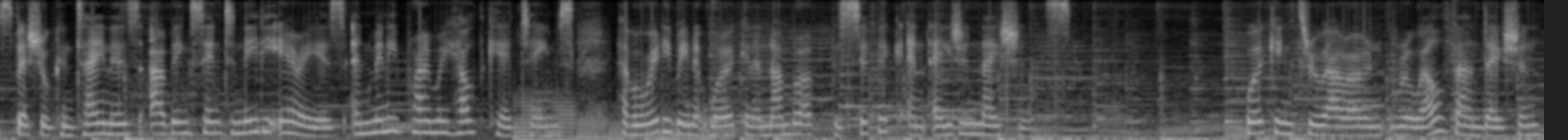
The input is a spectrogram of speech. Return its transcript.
Special containers are being sent to needy areas and many primary healthcare teams have already been at work in a number of Pacific and Asian nations. Working through our own Ruel Foundation,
